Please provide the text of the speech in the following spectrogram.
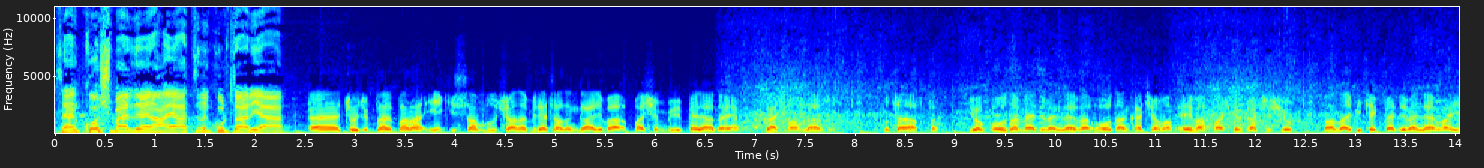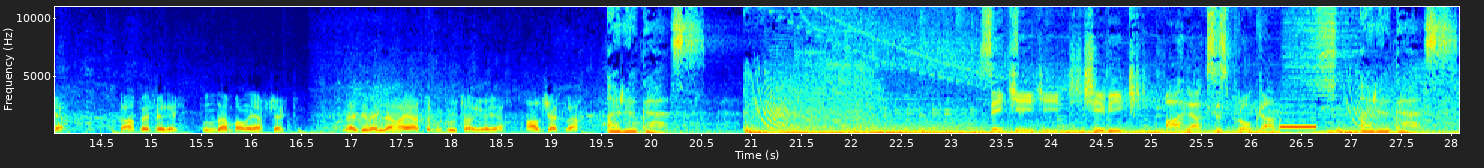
Sen koş merdivene hayatını kurtar ya. Ee, çocuklar bana ilk İstanbul uçağına bilet alın. Galiba başım büyük belada ya. Kaçmam lazım. Bu taraftan. Yok orada merdivenler var. Oradan kaçamam. Eyvah başka kaçış yok. Vallahi bir tek merdivenler var ya. Kahpe felek. Bundan bana yapacaktın. Merdivenler hayatımı kurtarıyor ya. Alçaklar. Aragaz, Zeki, çevik, ahlaksız program. Aragaz,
